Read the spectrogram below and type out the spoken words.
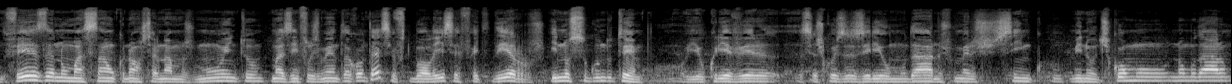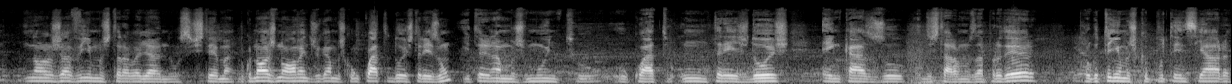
defesa, numa ação que nós treinamos muito, mas infelizmente acontece. O futebol é isso, é feito de erros. E no segundo tempo, e eu queria ver se as coisas iriam mudar nos primeiros cinco minutos. Como não mudaram, nós já vimos trabalhando o sistema, porque nós normalmente jogamos com 4-2-3-1 e treinamos muito o 4-1-3-2 em caso de estarmos a perder, porque tínhamos que potenciar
